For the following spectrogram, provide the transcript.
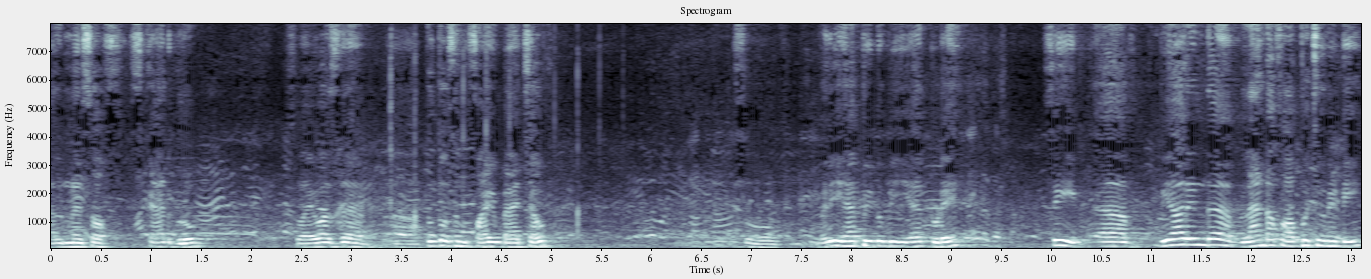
alumnus of SCAD Group. So I was the uh, 2005 batch out. So very happy to be here today. See, uh, we are in the land of opportunity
